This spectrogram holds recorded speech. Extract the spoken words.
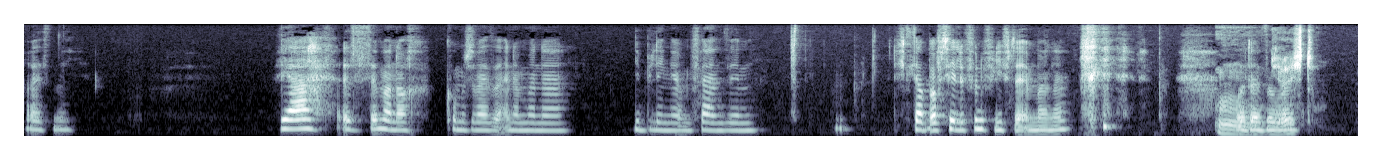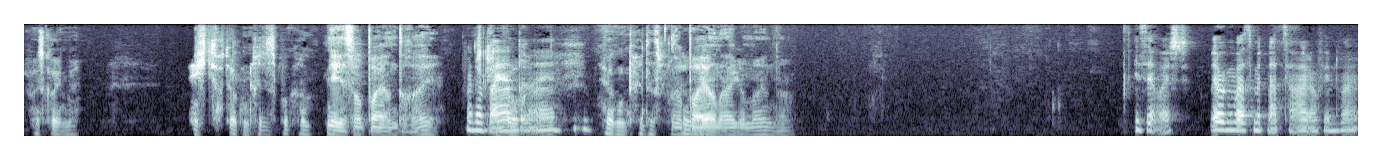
Weiß nicht. Ja, es ist immer noch komischerweise einer meiner Lieblinge im Fernsehen. Ich glaube, auf Tele 5 lief der immer, ne? Hm, Oder so. Ja, echt? Ich weiß gar nicht mehr. Echt? Ich dachte, irgendein drittes Programm. Nee, es war Bayern 3. Oder ich Bayern 3. Irgendein drittes Programm. Oder Bayern allgemein, ja. Ist ja wurscht. Irgendwas mit einer Zahl auf jeden Fall.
